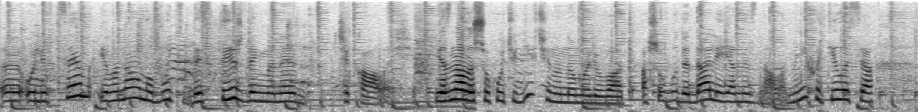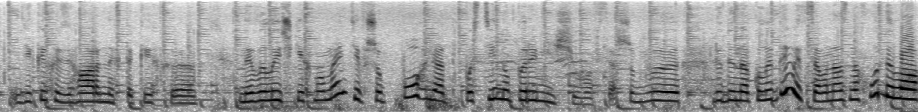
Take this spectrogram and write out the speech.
е, олівцем, і вона, мабуть, десь тиждень мене чекала ще. Я знала, що хочу дівчину намалювати, а що буде далі, я не знала. Мені хотілося якихось гарних таких е, невеличких моментів, щоб погляд постійно переміщувався, щоб е, людина, коли дивиться, вона знаходила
